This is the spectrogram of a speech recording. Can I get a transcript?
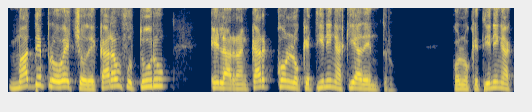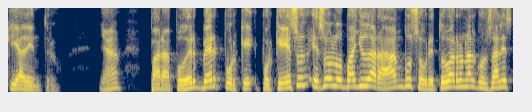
más de provecho de cara a un futuro el arrancar con lo que tienen aquí adentro, con lo que tienen aquí adentro, ¿ya? Para poder ver, porque, porque eso, eso los va a ayudar a ambos, sobre todo a Ronald González,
